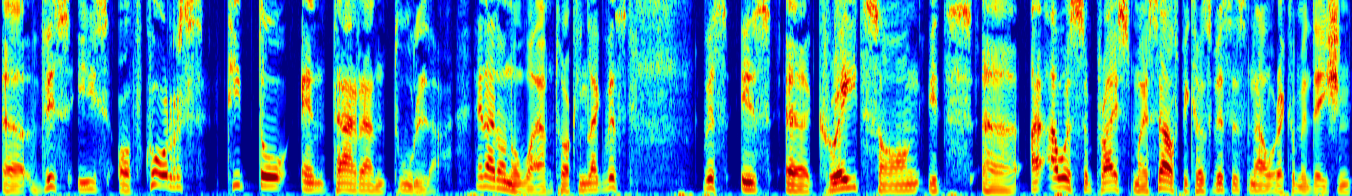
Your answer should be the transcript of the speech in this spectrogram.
uh, this is, of course, Tito and Tarantula. And I don't know why I'm talking like this. This is a great song. It's uh, I, I was surprised myself because this is now recommendation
